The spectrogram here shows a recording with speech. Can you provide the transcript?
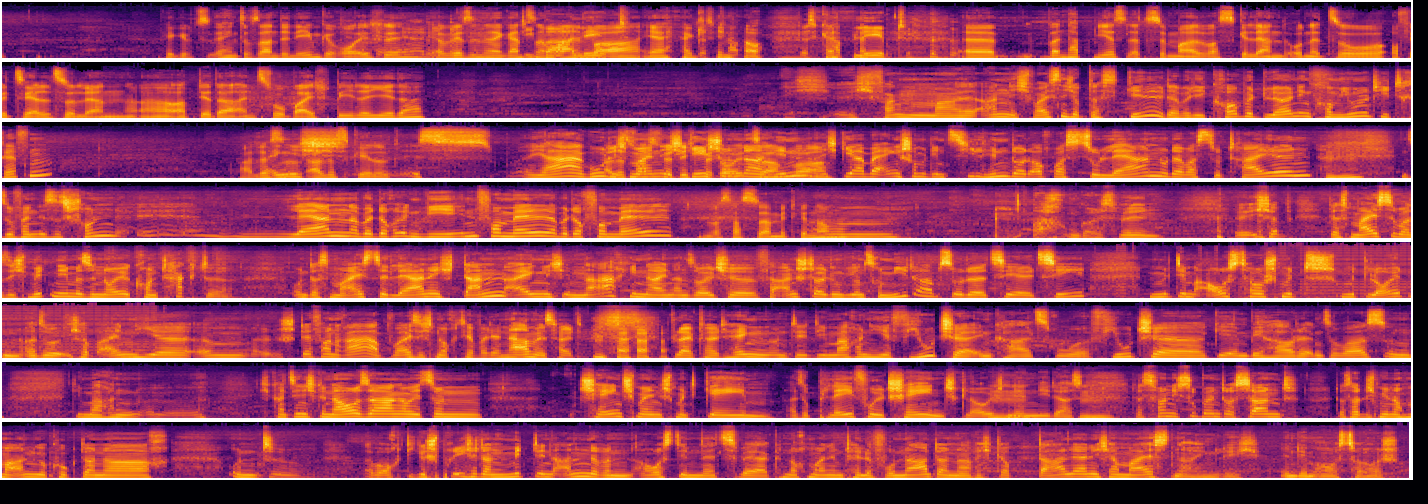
hier gibt es interessante Nebengeräusche. Ja, wir sind in einer ganz normalen Bar. Bar. Ja, das genau. Cup, das Cup lebt. äh, wann habt ihr das letzte Mal was gelernt, ohne so offiziell zu lernen? Äh, habt ihr da ein, zwei Beispiele jeder? Ich, ich fange mal an. Ich weiß nicht, ob das gilt, aber die Corporate Learning Community Treffen. Alles, alles gilt. Ist ja, gut, Alles, ich meine, ich gehe schon dahin. War. Ich gehe aber eigentlich schon mit dem Ziel hin, dort auch was zu lernen oder was zu teilen. Mhm. Insofern ist es schon äh, Lernen, aber doch irgendwie informell, aber doch formell. Was hast du da mitgenommen? Ähm, ach, um Gottes Willen. Äh, ich habe das meiste, was ich mitnehme, sind neue Kontakte. Und das meiste lerne ich dann eigentlich im Nachhinein an solche Veranstaltungen wie unsere Meetups oder CLC mit dem Austausch mit, mit Leuten. Also ich habe einen hier, ähm, Stefan Raab, weiß ich noch, der, weil der Name ist halt, bleibt halt hängen. Und die, die machen hier Future in Karlsruhe, Future GmbH oder irgend sowas. Und die machen, äh, ich kann es dir nicht genau sagen, aber jetzt so ein Change Management Game, also Playful Change, glaube ich, mhm. nennen die das. Mhm. Das fand ich super interessant. Das hatte ich mir nochmal angeguckt danach. Und äh, aber auch die Gespräche dann mit den anderen aus dem Netzwerk, nochmal in einem Telefonat danach. Ich glaube, da lerne ich am meisten eigentlich in dem Austausch.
